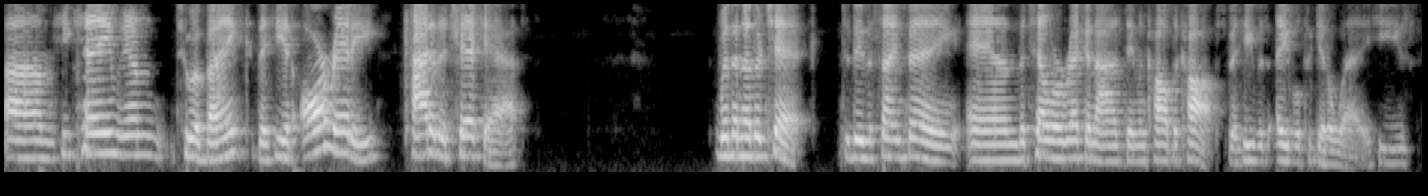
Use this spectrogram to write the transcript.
Um, he came into a bank that he had already kited a check at with another check to do the same thing. And the teller recognized him and called the cops, but he was able to get away. He's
